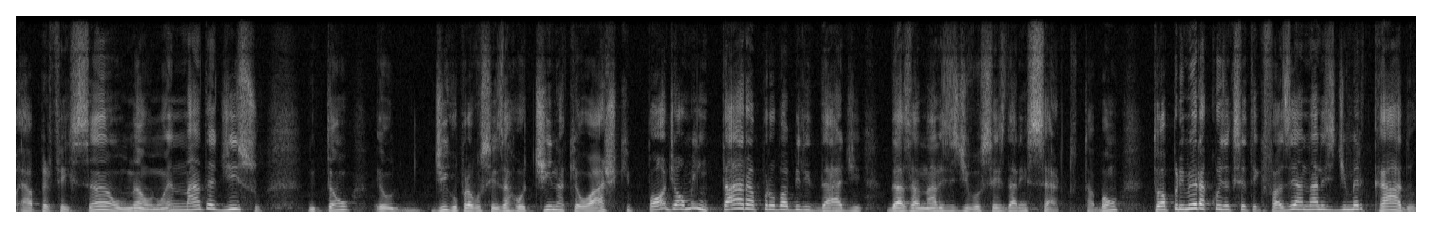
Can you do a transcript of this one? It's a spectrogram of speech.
é a perfeição? Não, não é nada disso. Então, eu digo para vocês a rotina que eu acho que pode aumentar a probabilidade das análises de vocês darem certo, tá bom? Então, a primeira coisa que você tem que fazer é análise de mercado.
